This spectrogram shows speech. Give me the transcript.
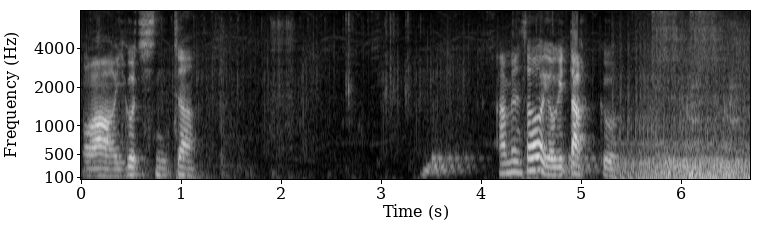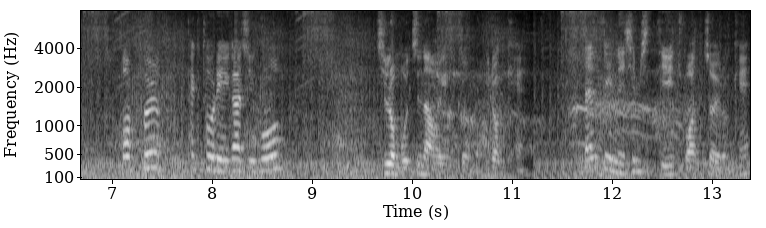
와 이거 진짜 하면서 여기 딱 그 서플 팩토리 해가지고 질러 못 지나가게끔 이렇게. 센스 있는 심시티 좋았죠 이렇게.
